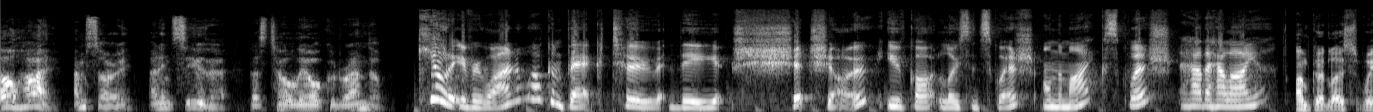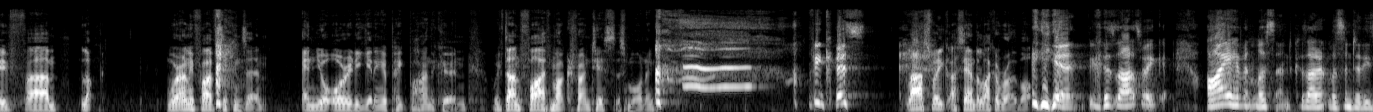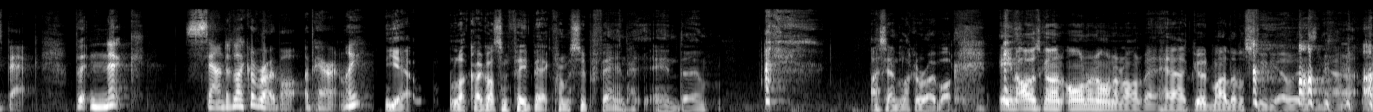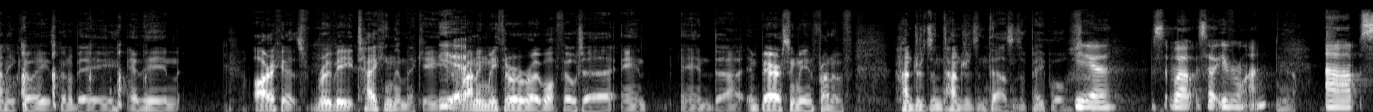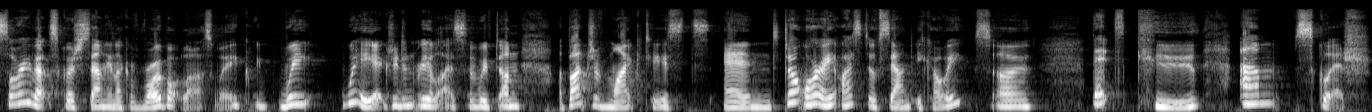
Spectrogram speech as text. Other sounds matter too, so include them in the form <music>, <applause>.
Oh, hi. I'm sorry. I didn't see you there. That's totally awkward random. Kia ora, everyone. Welcome back to The Shit Show. You've got Luce and Squish on the mic. Squish, how the hell are you? I'm good, Luce. We've um, look, we're only five seconds in, and you're already getting a peek behind the curtain. We've done five microphone tests this morning. <laughs> Because Last week, I sounded like a robot. <laughs> Yeah, because last week I haven't listened because I don't listen to these back. But Nick sounded like a robot, apparently. Yeah, look, I got some feedback from a super fan, and um, <laughs> I sounded like a robot. And I was going on and on and on about how good my little studio is and how <laughs> unechoey it's going to be, and then I reckon it's Ruby taking the Mickey, Yeah. running me through a robot filter, and and uh, embarrassing me in front of hundreds and hundreds and thousands of people. So, Yeah. So, well, so everyone, uh, sorry about Squish sounding like a robot last week. We we we actually didn't realize. So we've done a bunch of mic tests, and don't worry, I still sound echoey. So that's cool. Um, Squish,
